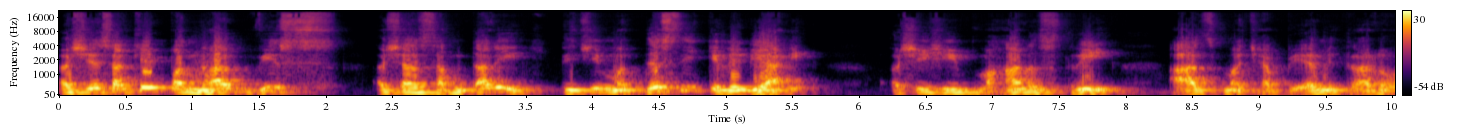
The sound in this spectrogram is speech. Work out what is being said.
असे सारखे पंधरा वीस अशा संतांनी तिची मध्यस्थी केलेली आहे. अशी ही महान स्त्री आज माझ्या प्रिय मित्रांनो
